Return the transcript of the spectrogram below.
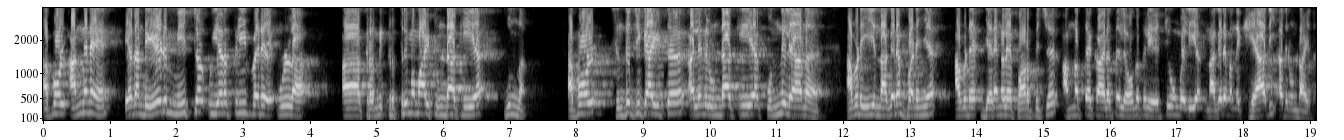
അപ്പോൾ അങ്ങനെ ഏതാണ്ട് ഏഴ് മീറ്റർ ഉയരത്തിൽ വരെ ഉള്ള ക്രമി കൃത്രിമമായിട്ടുണ്ടാക്കിയ കുന്ന്. അപ്പോൾ സിന്തറ്റിക് ആയിട്ട് അല്ലെങ്കിൽ ഉണ്ടാക്കിയ കുന്നിലാണ് അവിടെ ഈ നഗരം പണിഞ്ഞ് അവിടെ ജനങ്ങളെ പാർപ്പിച്ച് അന്നത്തെ കാലത്ത് ലോകത്തിലെ ഏറ്റവും വലിയ നഗരമെന്ന ഖ്യാതി അതിനുണ്ടായത്.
